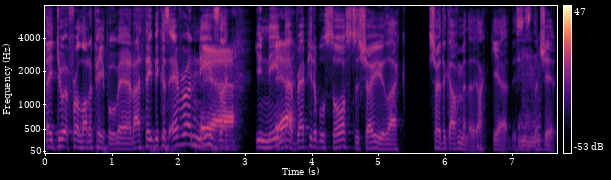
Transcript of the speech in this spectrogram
they do it for a lot of people, man. I think because everyone needs Yeah. like you need Yeah. that reputable source to show you like show the government that like yeah, this is Mhm. legit.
